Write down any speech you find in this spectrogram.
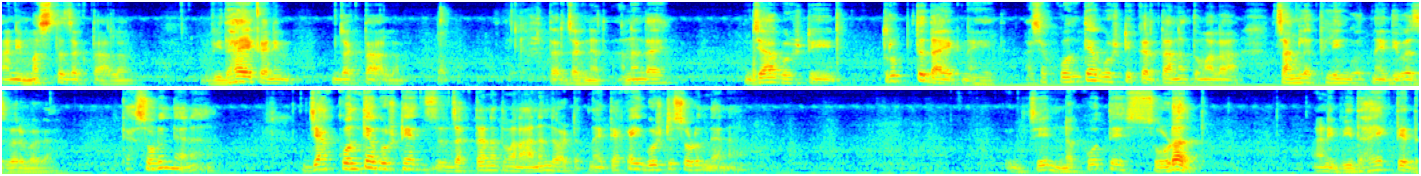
आणि मस्त जगता आलं. विधायकाने जगता आलं. तर जगण्यात आनंद आहे. ज्या गोष्टी तृप्तदायक नाहीत अशा कोणत्या गोष्टी करताना तुम्हाला चांगलं फिलिंग होत नाही दिवसभर बघा? त्या सोडून द्या ना. ज्या कोणत्या गोष्टी जगताना तुम्हाला आनंद वाटत नाही त्या काही गोष्टी सोडून द्या ना. जे नको ते सोडत आणि विधायक ते ध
